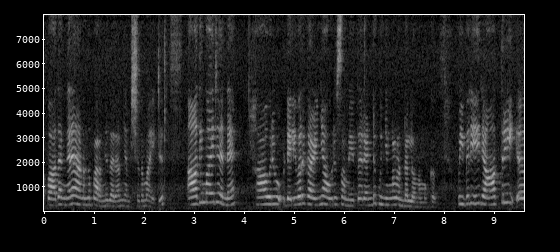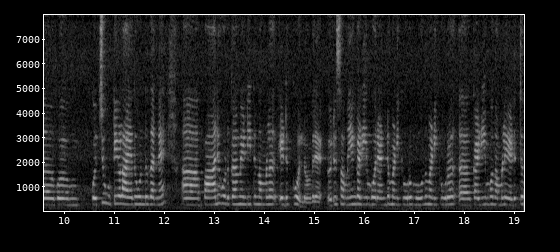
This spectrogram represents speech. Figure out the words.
അപ്പോൾ അതെങ്ങനെയാണെന്ന് പറഞ്ഞു തരാം ഞാൻ വിശദമായിട്ട്. ആദ്യമായിട്ട് തന്നെ ആ ഒരു ഡെലിവറി കഴിഞ്ഞ ആ ഒരു സമയത്ത് രണ്ട് കുഞ്ഞുങ്ങളുണ്ടല്ലോ നമുക്ക്. അപ്പൊ ഇവർ രാത്രി കൊച്ചു കുട്ടികളായതുകൊണ്ട് തന്നെ പാൽ കൊടുക്കാൻ വേണ്ടിയിട്ട് നമ്മൾ എടുക്കുമല്ലോ അവരെ. ഒരു സമയം കഴിയുമ്പോൾ രണ്ട് മണിക്കൂർ മൂന്ന് മണിക്കൂർ കഴിയുമ്പോൾ നമ്മൾ എടുത്ത്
